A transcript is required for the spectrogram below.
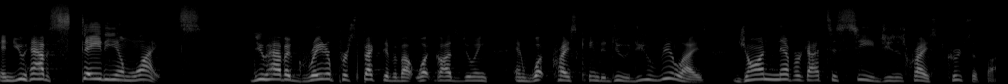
and you have stadium lights. You have a greater perspective about what God's doing and what Christ came to do. Do you realize John never got to see Jesus Christ crucified?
